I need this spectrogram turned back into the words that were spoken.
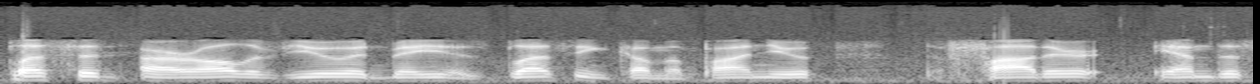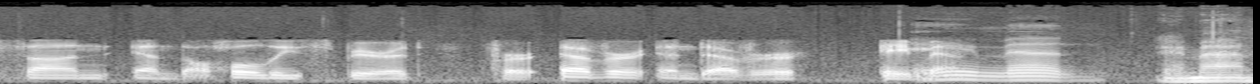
Blessed are all of you, and may His blessing come upon you, the Father and the Son and the Holy Spirit, forever and ever. Amen. Amen. Amen.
